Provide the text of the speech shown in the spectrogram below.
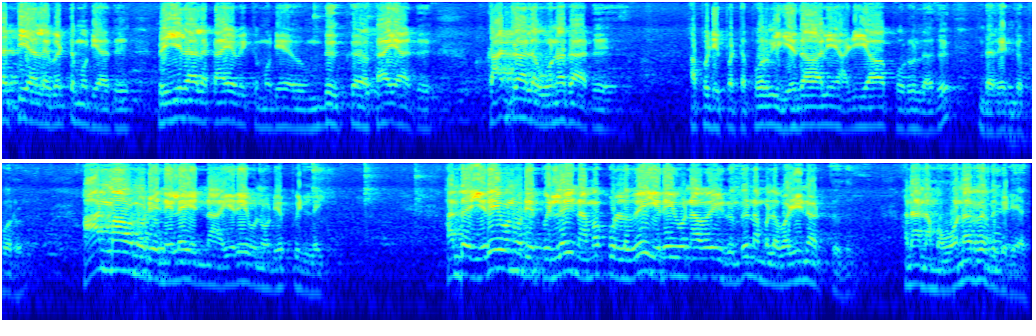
கத்தியால் வெட்ட முடியாது வெயிலால் காய வைக்க முடியாது இது க- காயாது காற்றால் உணராது. அப்படிப்பட்ட பொருள் எதாலையும் அழியா பொருள் அது இந்த ரெண்டு பொருள். ஆன்மாவனுடைய நிலை என்ன? இறைவனுடைய பிள்ளை. அந்த இறைவனுடைய பிள்ளை நமக்குள்ளவே இறைவனாகவே இருந்து நம்மளை வழிநடத்துது. ஆனால் நம்ம உணர்றது கிடையாது.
